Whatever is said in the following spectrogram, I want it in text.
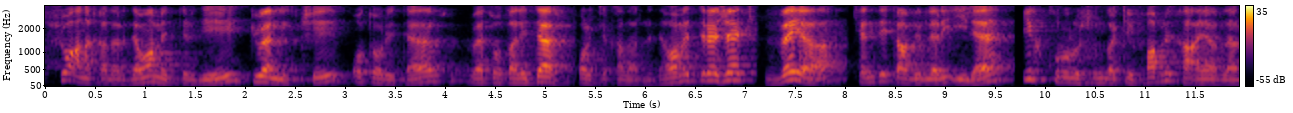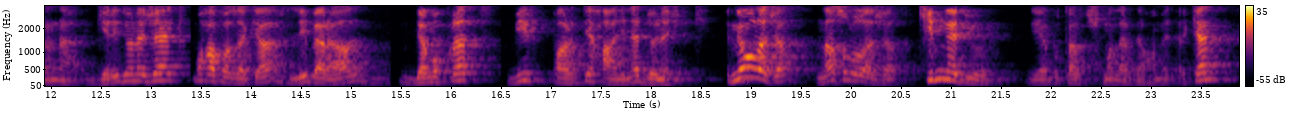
şu ana kadar devam ettirdiği güvenlikçi, otoriter ve totaliter politikalarını devam ettirecek veya kendi tabirleri ile ilk kuruluşundaki fabrika ayarlarına geri dönecek, muhafazakar, liberal, demokrat bir parti haline dönecek. Ne olacak? Nasıl olacak? Kim ne diyor? diye bu tartışmalar devam ederken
